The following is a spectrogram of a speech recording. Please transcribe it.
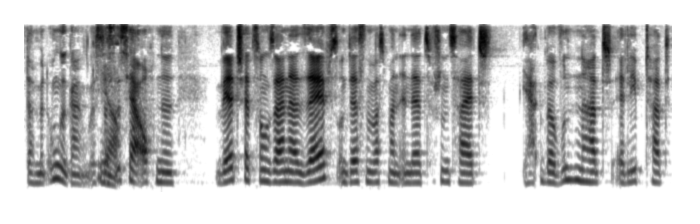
damit umgegangen bist. Das ja. ist ja auch eine Wertschätzung seiner selbst und dessen, was man in der Zwischenzeit ja, überwunden hat, erlebt hat.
